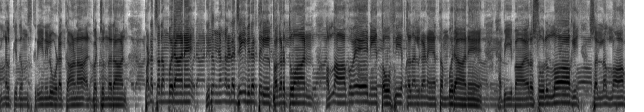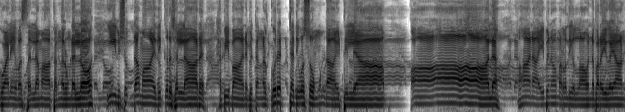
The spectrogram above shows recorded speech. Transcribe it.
നിങ്ങൾക്കിതും സ്ക്രീനിലൂടെ കാണാൻ പറ്റുന്നതാണ്. പടച്ച തമ്പുരാനെ ഇതും ഞങ്ങളുടെ ജീവിതത്തിൽ പകർത്തുവാൻ അള്ളാഹുവേ നീ തൗഫീഖ് നൽകണേ തമ്പുരാനെ. ഹബീബായ റസൂലുള്ളാഹി സല്ലല്ലാഹു അലൈഹി വസല്ലമ തങ്ങളുണ്ടല്ലോ. ഈ വിശുദ്ധമായ ദിക്ർ ചൊല്ലാതെ ഹബീബാ നബി തങ്ങൾക്ക് ഒരൊറ്റ ദിവസവും ഉണ്ടായിട്ടില്ല. ആല മഹാനായ ഇബ്നു അൻഹു പറയുകയാണ്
